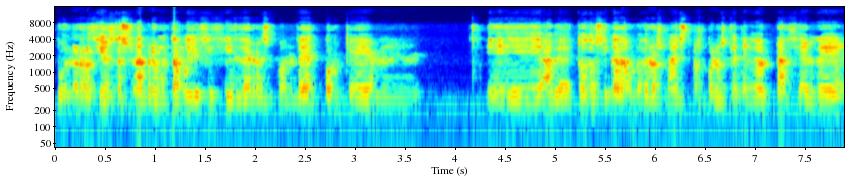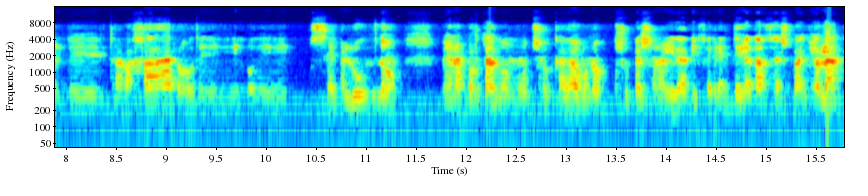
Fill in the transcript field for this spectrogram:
Bueno, Rocío, esta es una pregunta muy difícil de responder porque, mm, eh, a ver, todos y cada uno de los maestros con los que he tenido el placer de, trabajar o de, o de ser alumno me han aportado mucho, cada uno su personalidad diferente. La danza española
